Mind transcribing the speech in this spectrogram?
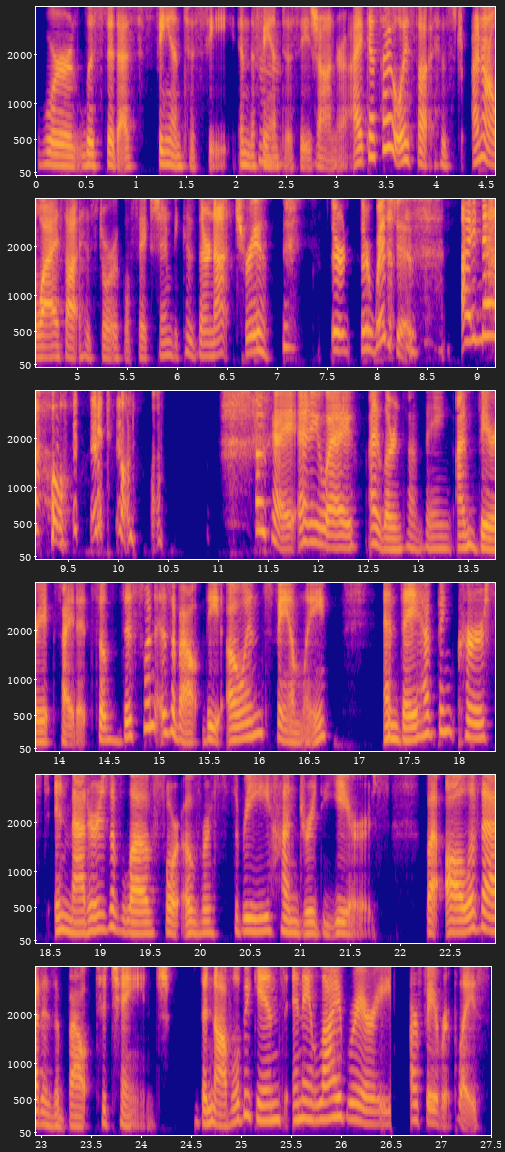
were listed as fantasy in the mm. fantasy genre. I guess I always thought hist- I don't know why I thought historical fiction because they're not true. they're they're witches. I know. I don't know okay. Anyway, I learned something. I'm very excited. So, this one is about the Owens family, and they have been cursed in matters of love for over 300 years. But all of that is about to change. The novel begins in a library, our favorite place,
